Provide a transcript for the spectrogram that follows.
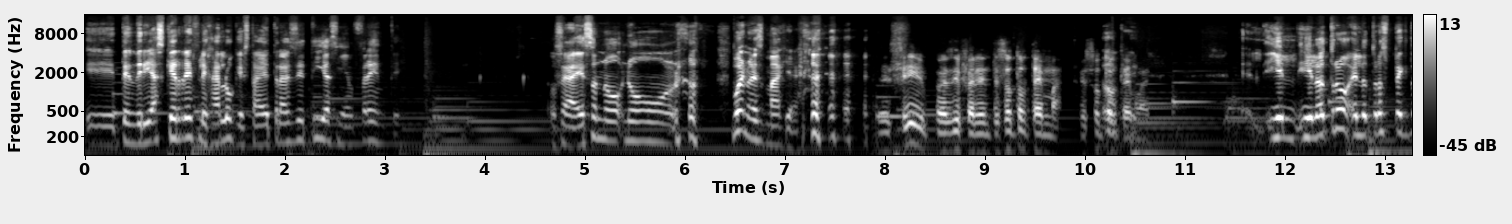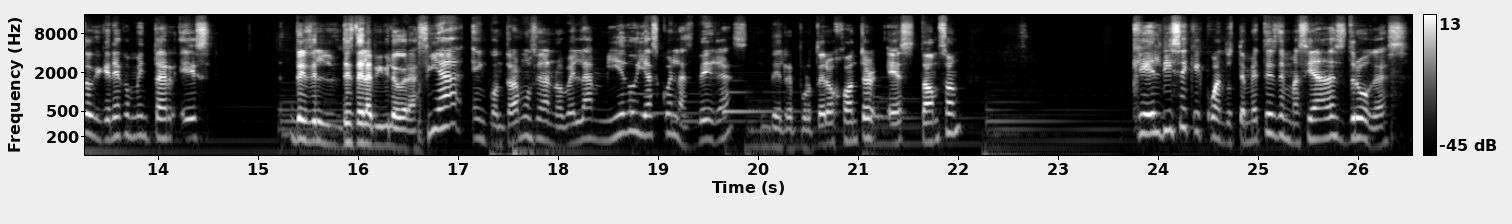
eh, tendrías que reflejar lo que está detrás de ti hacia enfrente. O sea, eso no, no, bueno, es magia. Eh, sí, pues es diferente, es otro tema, es otro tema. Y, el, y el, otro, el otro aspecto que quería comentar es, desde, la bibliografía encontramos en la novela Miedo y Asco en Las Vegas, del reportero Hunter S. Thompson, que él dice que cuando te metes demasiadas drogas,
